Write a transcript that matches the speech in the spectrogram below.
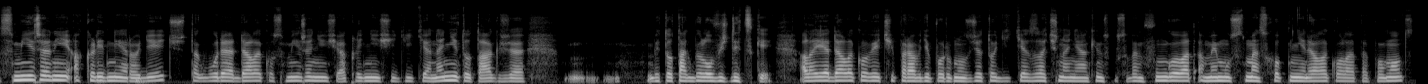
smířený a klidný rodič, tak bude daleko smířenější a klidnější dítě. Není to tak, že by to tak bylo vždycky, ale je daleko větší pravděpodobnost, že to dítě začne nějakým způsobem fungovat a my mu jsme schopni daleko lépe pomoct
